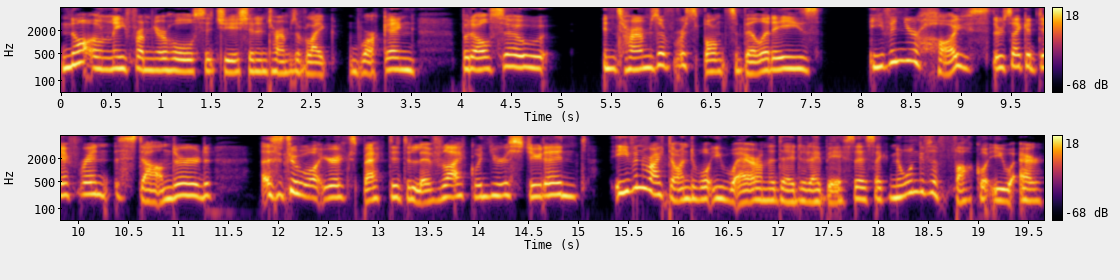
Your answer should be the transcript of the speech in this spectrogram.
not only from your whole situation in terms of like working but also in terms of responsibilities. Even your house there's like a different standard as to what you're expected to live like when you're a student. Even right down to what you wear on a day-to-day basis like no one gives a fuck what you wear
